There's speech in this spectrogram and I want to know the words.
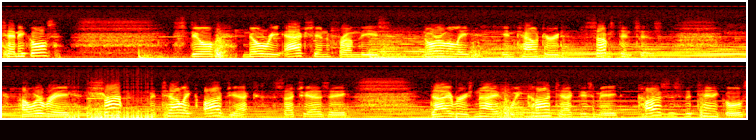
tentacles still no reaction from these normally encountered substances. However, a sharp metallic object, such as a diver's knife, when contact is made, causes the tentacles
